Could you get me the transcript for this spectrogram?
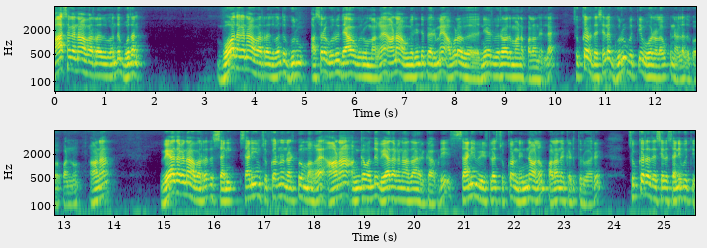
பாசகனாக வர்றது வந்து புதன். போதகனாக வர்றது வந்து குரு அசுரகுரு தேவகுரும்பாங்க ஆனால் அவங்க ரெண்டு பேருமே அவ்வளோ நேர் விரோதமான பலன் இல்லை. சுக்கர தசையில் குரு பற்றி ஓரளவுக்கு நல்லது பண்ணும். ஆனால் வேதகனாக வர்றது சனி. சனியும் சுக்கரனும் நட்பும்பாங்க. ஆனால் அங்கே வந்து வேதகனாக தான் இருக்கா அப்படி. சனி வீட்டில் சுக்கரன் நின்னாலும் பலனை கெடுத்துருவார். சுக்கர தசையில் சனி புத்தி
